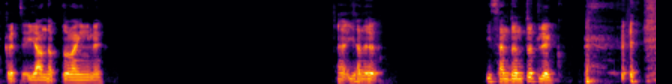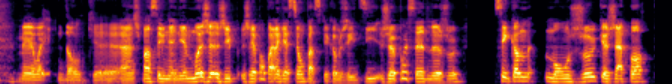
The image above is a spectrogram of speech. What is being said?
Écoute, il y en a plein, là. Euh, Il y en a... Et ça me donne tout le goût. Mais ouais, donc euh, hein, je pense que c'est unanime. Moi, je je réponds pas à la question parce que, comme j'ai dit, je possède le jeu. C'est comme mon jeu que j'apporte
